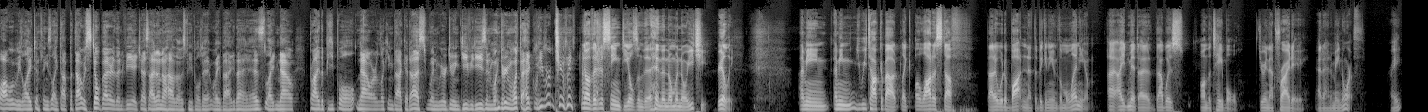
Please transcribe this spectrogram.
bought what we liked and things like that. But that was still better than VHS. I don't know how those people did it way back then. It's like now probably the people now are looking back at us when we were doing DVDs and wondering what the heck we were doing. No, they're just seeing deals in the in the Nomanoichi. Really. I mean, I mean, we talked about like a lot of stuff that I would have bought in at the beginning of the millennium. I, I admit uh, that was on the table during that Friday at Anime North, right?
